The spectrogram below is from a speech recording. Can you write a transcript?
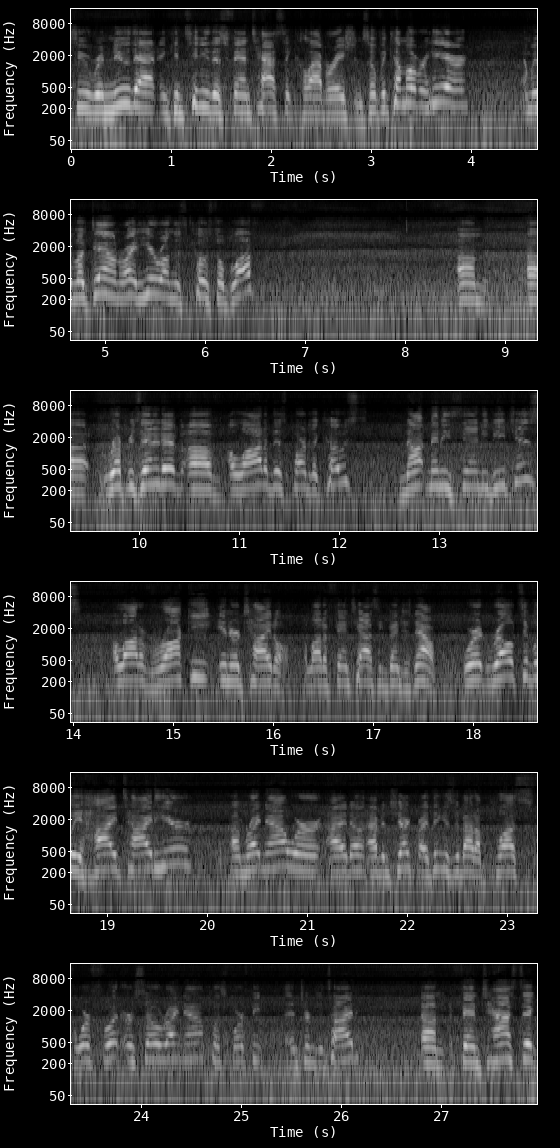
to renew that and continue this fantastic collaboration. So if we come over here and we look down right here on this coastal bluff, um, uh, representative of a lot of this part of the coast, not many sandy beaches, a lot of rocky intertidal, a lot of fantastic benches. Now, we're at relatively high tide here, um, right now, we're I don't I haven't checked, but I think it's about a plus four foot or so right now, plus four feet in terms of tide. Um, fantastic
